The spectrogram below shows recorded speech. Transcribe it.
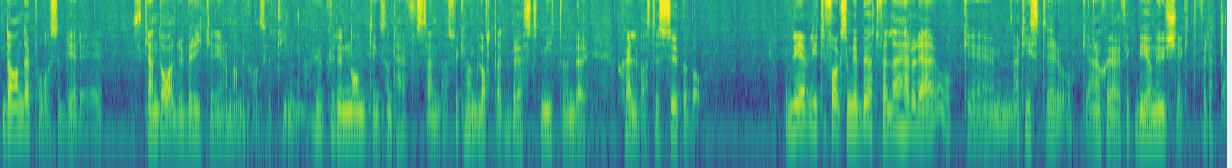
dagen därpå så blev det eh, skandalrubriker i de amerikanska tidningarna. Hur kunde någonting sånt här få sändas? Hur kan man blotta ett bröst mitt under självaste Super Bowl? Det blev lite folk som blev bötfällda här och där och eh, artister och arrangörer fick be om ursäkt för detta.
